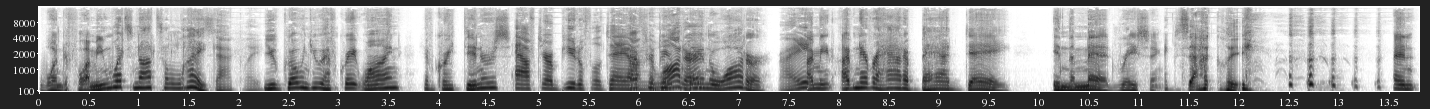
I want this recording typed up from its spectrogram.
wonderful. I mean, what's not to like? exactly. You go and you have great wine, you have great dinners After a beautiful day on after the a beautiful water, in the water. right? I mean, I've never had a bad day in the Med racing. exactly. And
